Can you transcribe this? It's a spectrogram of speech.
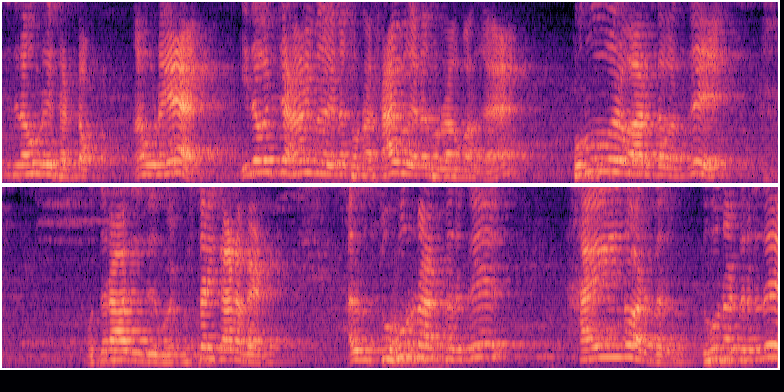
இது நவுடைய சட்டம். நவுடைய இதை வச்சு அனைவரும் என்ன சொல்கிறாங்க சாய்வு என்ன சொல்கிறாங்க பாருங்கள் குருவ வாரத்தை வந்து முத்தராது இது முஸ்தரிக்கான வேர்டு அதுக்கு துஹுர்னு அர்த்தம் இருக்கு ஹைல்னு அர்த்தம் இருக்கு துஹுர்னு அர்த்தம் இருக்குது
